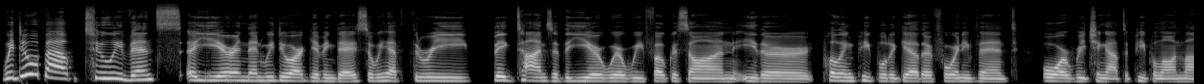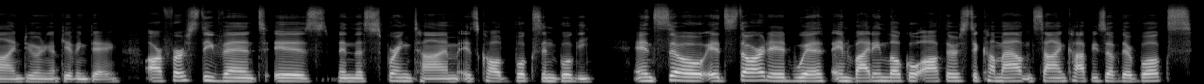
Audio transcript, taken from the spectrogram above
We do about two events a year, and then we do our giving day. So we have three big times of the year where we focus on either pulling people together for an event or reaching out to people online during a giving day. Our first event is in the springtime. It's called Books and Boogie. And so it started with inviting local authors to come out and sign copies of their books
